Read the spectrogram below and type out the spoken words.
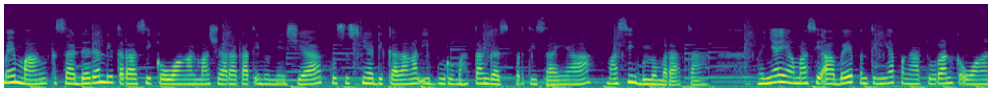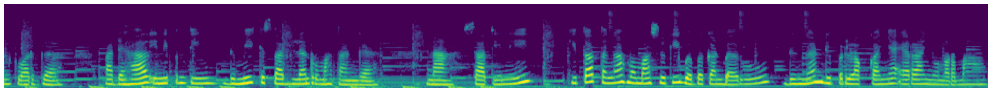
Memang, kesadaran literasi keuangan masyarakat Indonesia, khususnya di kalangan ibu rumah tangga seperti saya, masih belum merata. Banyak yang masih abai pentingnya pengaturan keuangan keluarga, padahal ini penting demi kestabilan rumah tangga. Nah, saat ini kita tengah memasuki babakan baru dengan diperlakukannya era new normal.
